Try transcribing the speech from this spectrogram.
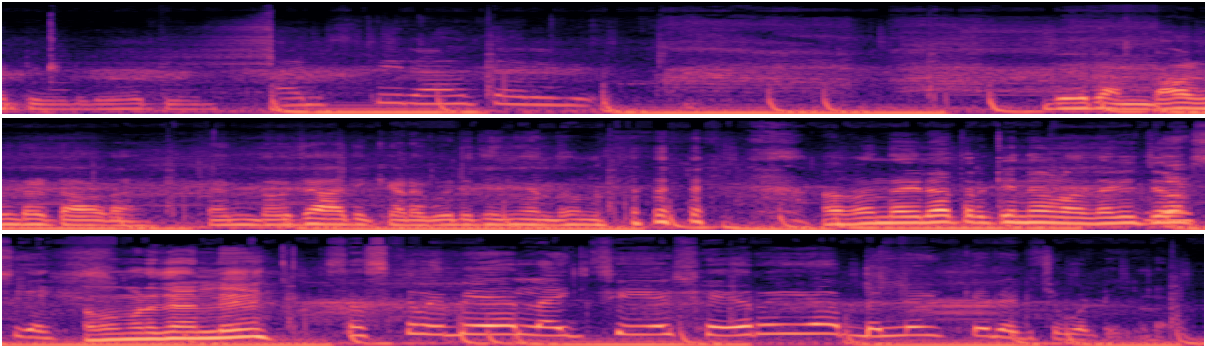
പട്ടി. ഇത് രണ്ടാളുണ്ട് കേട്ടോ അവിടെ. എന്തോ ജാതിക്കട കുരി തിന്നെന്തോ അപ്പോൾ എന്തായാലും അത്രയ്ക്ക് അല്ലേ കിച്ചോ അപ്പോൾ നമ്മുടെ ചാനൽ സബ്സ്ക്രൈബ് ചെയ്യുക ലൈക്ക് ചെയ്യുക ഷെയർ ചെയ്യുക ബെല്ലൈക്കൻ അടിച്ചു പൊട്ടിക്കുക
